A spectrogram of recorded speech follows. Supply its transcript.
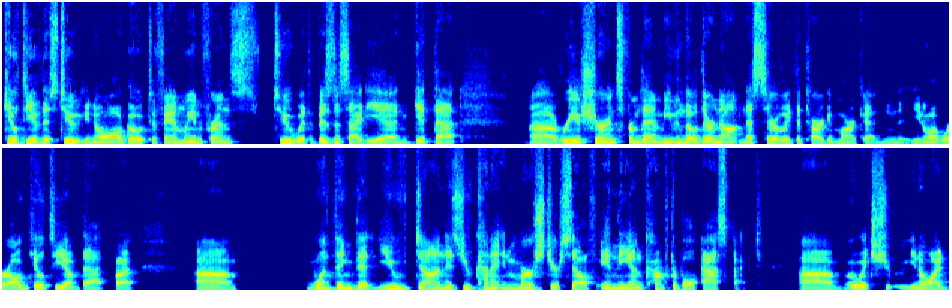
guilty of this too. You know, I'll go to family and friends too with a business idea and get that uh, reassurance from them, even though they're not necessarily the target market. And you know what, we're all guilty of that. But um, one thing that you've done is you've kind of immersed yourself in the uncomfortable aspect, uh, which you know I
